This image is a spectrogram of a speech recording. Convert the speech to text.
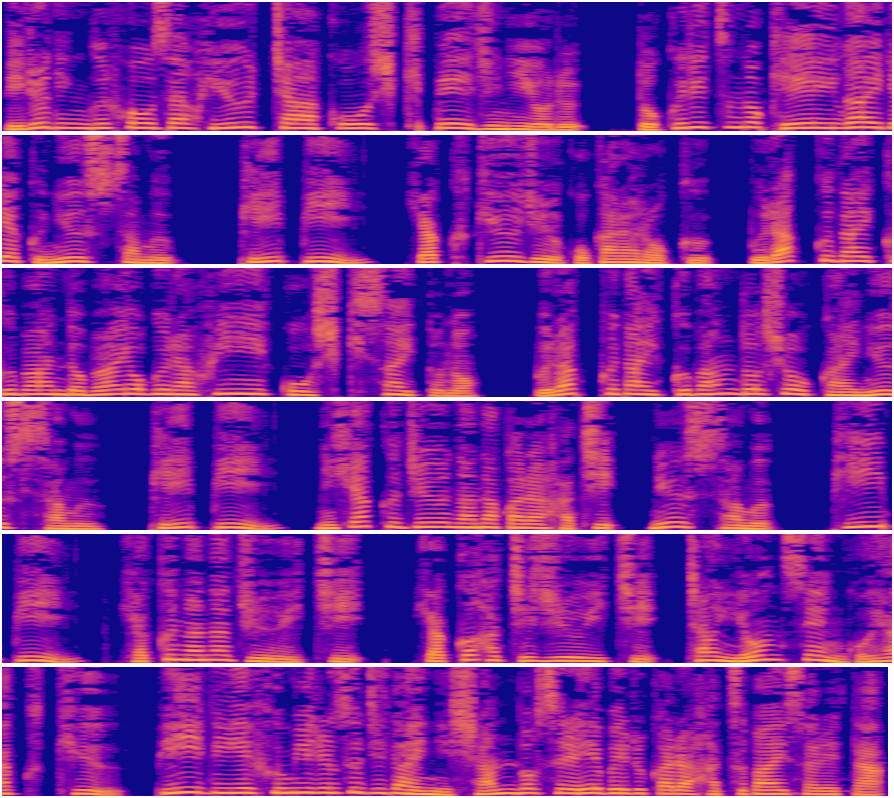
ビルディングフォーザフューチャー公式ページによる独立の経緯概略ニュースサム PP195 から6ブラックダイクバンドバイオグラフィー公式サイトのブラックダイクバンド紹介ニュースサム PP217 から8ニュースサム PP171 181チャン4509 PDF ミルズ時代にシャンドスレーベルから発売された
